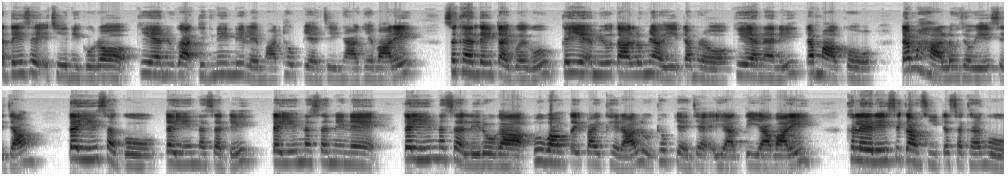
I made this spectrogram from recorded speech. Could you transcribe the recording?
အသေးစိတ်အခြေအနေကိုတော့ KNU ကဒီကနေ့နေ့လယ်မှာထုတ်ပြန်ကြေညာခဲ့ပါတယ်။စခန်းသိမ်းတိုက်ပွဲကိုကရင်အမျိုးသားလွတ်မြောက်ရေးတပ်မတော် KNN နဲ့တပ်မခုတပ်မဟာလုံခြုံရေးစစ်ကြောင်းတရင်19တရင်21တရင်22နဲ့တရင်24တို့ကပူးပေါင်းသိပ်ပိုက်ခဲ့တာလို့ထုတ်ပြန်ချက်အရသိရပါတယ်။ ခလေရေးစစ်ကောင်စီတပ်စခန်းကို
